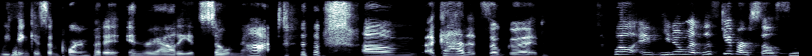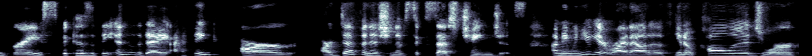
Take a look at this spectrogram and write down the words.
we think is important but it, in reality it's so not. Um uh, god that's so good. Well and you know what? Let's give ourselves some grace because at the end of the day i think our our definition of success changes. I mean when you get right out of you know college or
